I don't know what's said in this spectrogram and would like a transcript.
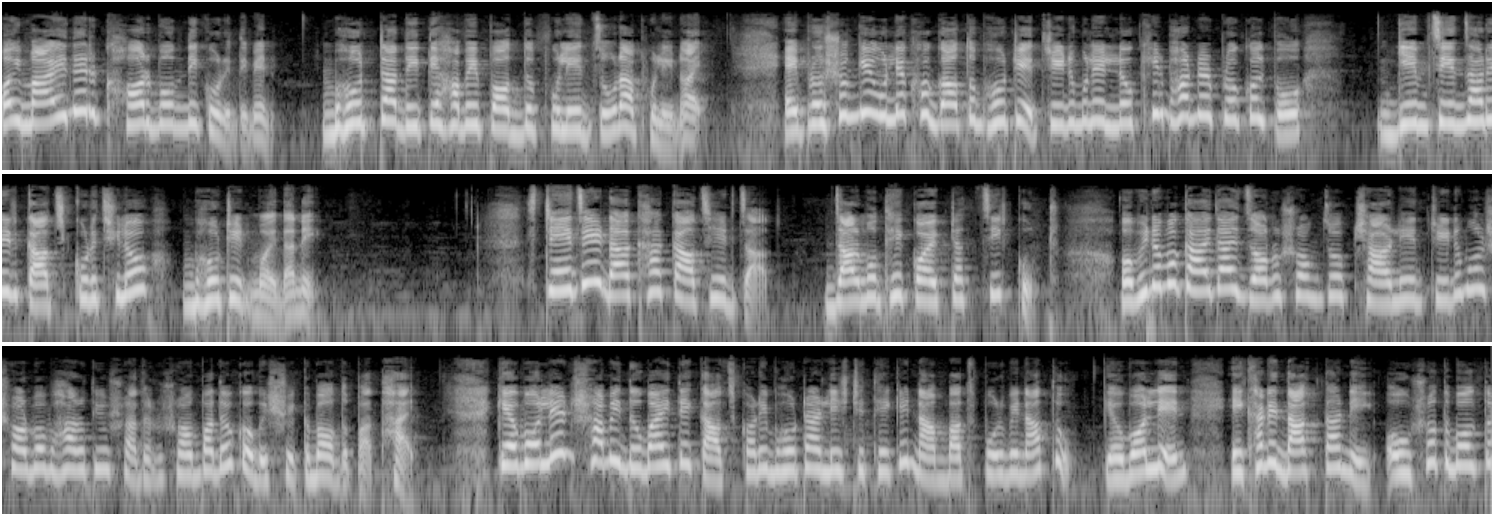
ওই মায়েদের ঘরবন্দি করে দেবেন। ভোটটা দিতে হবে পদ্ম ফুলে, জোড়া ফুলে নয়। এই প্রসঙ্গে উল্লেখ্য, গত ভোটে তৃণমূলের লক্ষ্মীর ভান্ডার প্রকল্প গেম চেঞ্জারের কাজ করেছিল ভোটের ময়দানে। স্টেজে রাখা কাচের জাত, যার মধ্যে কয়েকটা চিরকুট। অভিনব কায়দায় জনসংযোগ সারলেন তৃণমূল সর্বভারতীয় সাধারণ সম্পাদক অভিষেক বন্দ্যোপাধ্যায়। কেউ বললেন, স্বামী দুবাইতে কাজ করে, ভোটার লিস্টে থেকে নাম বাদ পড়বে না তো? কেউ বললেন, এখানে ডাক্তার নেই, ঔষধ বলতে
